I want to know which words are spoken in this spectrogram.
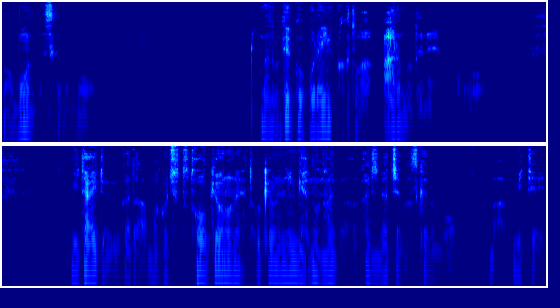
まあ、思うんですけども、まあでも結構これインパクトはあるのでね、見たいという方、まあこれちょっと東京のね、東京の人間のなんか感じになっちゃいますけども、まあ見て、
